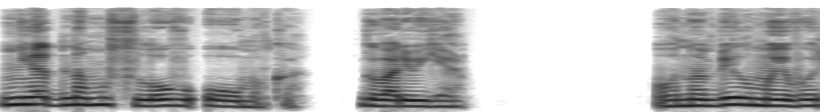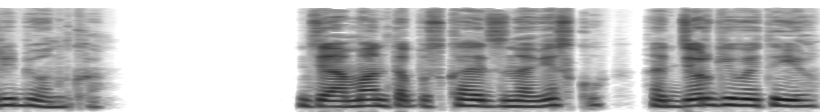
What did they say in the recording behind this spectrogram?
ни одному слову Омака», — говорю я. Он убил моего ребенка. Диамант опускает занавеску, отдергивает ее.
